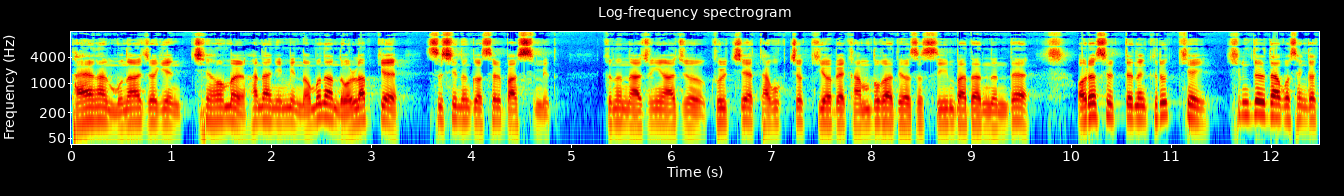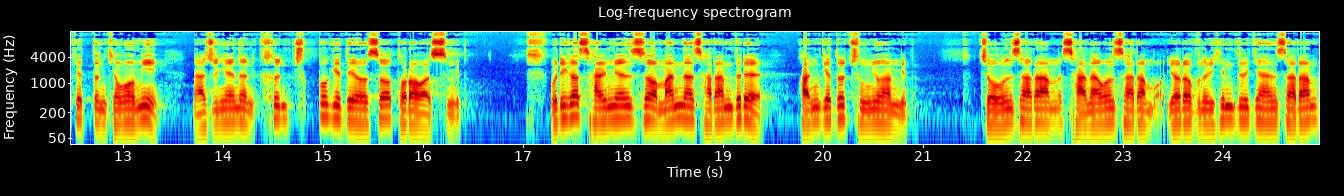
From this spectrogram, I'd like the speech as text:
다양한 문화적인 체험을 하나님이 너무나 놀랍게 쓰시는 것을 봤습니다. 그는 나중에 아주 굴지의 다국적 기업의 간부가 되어서 쓰임 받았는데 어렸을 때는 그렇게 힘들다고 생각했던 경험이 나중에는 큰 축복이 되어서 돌아왔습니다. 우리가 살면서 만난 사람들의 관계도 중요합니다. 좋은 사람, 사나운 사람, 여러분을 힘들게 한 사람,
